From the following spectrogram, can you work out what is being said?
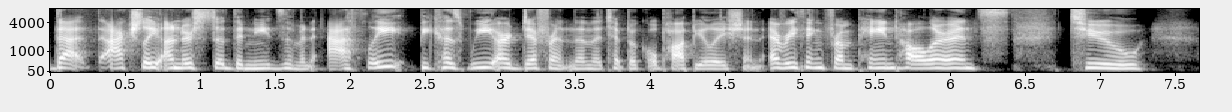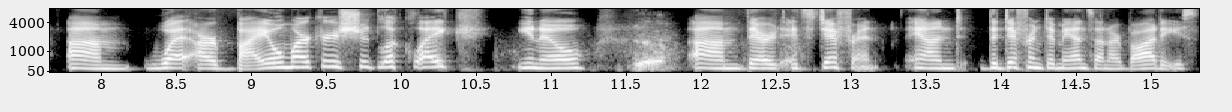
that actually understood the needs of an athlete because we are different than the typical population. Everything from pain tolerance to um, what our biomarkers should look like you know Yeah. um, there it's different and the different demands on our bodies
